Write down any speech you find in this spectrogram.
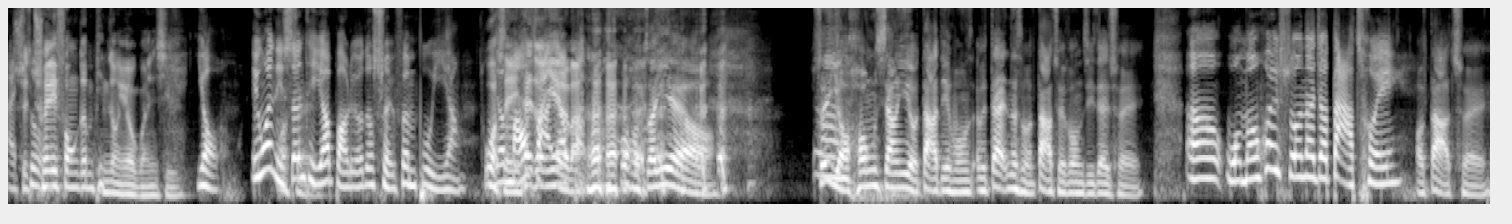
来做，所以吹风跟品种也有关系。有，因为你身体要保留的水分不一样，哇塞太专业了吧留。哇，好专业哦！所以嗯有烘箱，也有大电风，呃，带那什么大吹风机在吹，呃，我们会说那叫大吹，哦，大吹，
